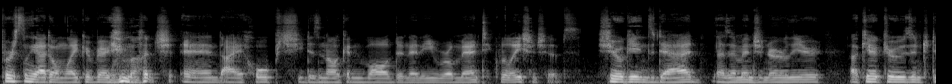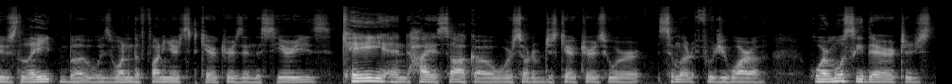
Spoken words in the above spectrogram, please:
personally I don't like her very much and I hope she does not get involved in any romantic relationships. Shirogane's dad, as I mentioned earlier, a character who was introduced late but was one of the funniest characters in the series. Kei and Hayasaka were sort of just characters who were similar to Fujiwara, who are mostly there to just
